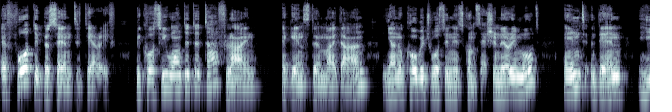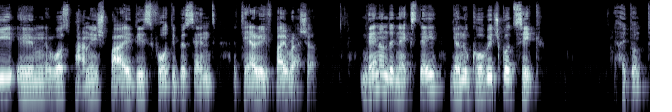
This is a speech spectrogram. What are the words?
a 40% tariff because he wanted a tough line against the Maidan. Yanukovych was in his concessionary mood, and then he um, was punished by this 40% tariff by Russia. Then on the next day, Yanukovych got sick. I don't,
